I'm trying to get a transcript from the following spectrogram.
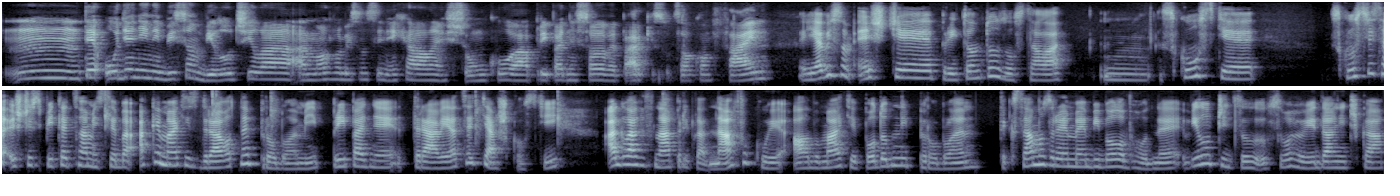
Mm, tie údeniny by som vylúčila a možno by som si nechala len šunku a prípadne sojové párky sú celkom fajn. Ja by som ešte pri tomto zostala. Mm, skúste, skúste sa ešte spýtať sami seba, aké máte zdravotné problémy, prípadne tráviace ťažkosti. Ak vás napríklad nafúkuje alebo máte podobný problém, tak samozrejme by bolo vhodné vylúčiť zo svojho jedálnička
